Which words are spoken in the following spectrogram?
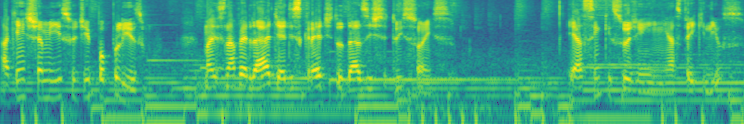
Há quem chame isso de populismo, mas na verdade é descrédito das instituições. É assim que surgem as fake news.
